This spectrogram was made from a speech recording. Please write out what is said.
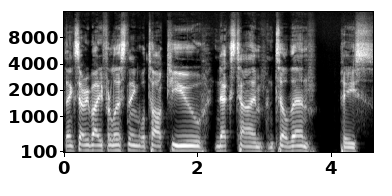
Thanks, everybody, for listening. We'll talk to you next time. Until then, peace.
